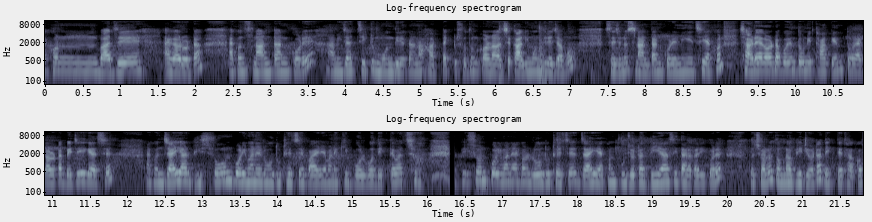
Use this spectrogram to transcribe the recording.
এখন বাজে এগারোটা। এখন স্নান টান করে আমি যাচ্ছি একটু মন্দিরে, কেননা হাটটা একটু শোধন করানো আছে। কালী মন্দিরে যাব। সেই জন্য স্নান টান করে নিয়েছি এখন। সাড়ে এগারোটা পর্যন্ত উনি থাকেন। তো এগারোটা বেজেই গেছে এখন যাই আর ভীষণ পরিমাণে রোদ উঠেছে বাইরে মানে কি বলব দেখতে পাচ্ছ ভীষণ পরিমাণে এখন রোদ উঠেছে যাই এখন পুজোটা দিয়ে আসি তাড়াতাড়ি করে তো চলো তোমরা ভিডিওটা দেখতে থাকো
